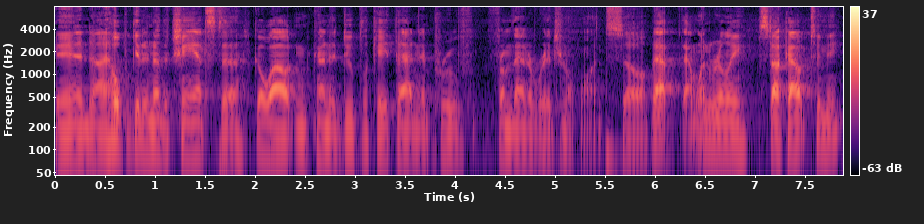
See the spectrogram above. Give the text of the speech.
And I hope we get another chance to go out and kind of duplicate that and improve from that original one. So that that one really stuck out to me.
